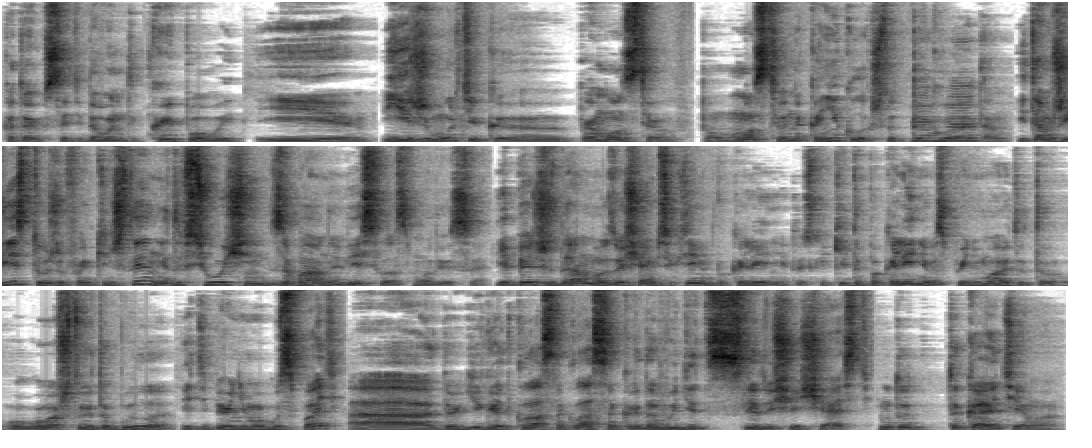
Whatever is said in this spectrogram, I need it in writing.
который, кстати, довольно-таки криповый. И есть же мультик э, про монстров, по монстры на каникулах, что-то mm-hmm. такое там. И там же есть тоже Франкенштейн, и это все очень забавно, весело смотрится. И опять же, да, мы возвращаемся к теме поколений. То есть какие-то поколения воспринимают это, ого, что это было, я теперь не могу спать, а другие говорят, классно-классно, когда выйдет следующая часть. Ну, тут такая тема.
